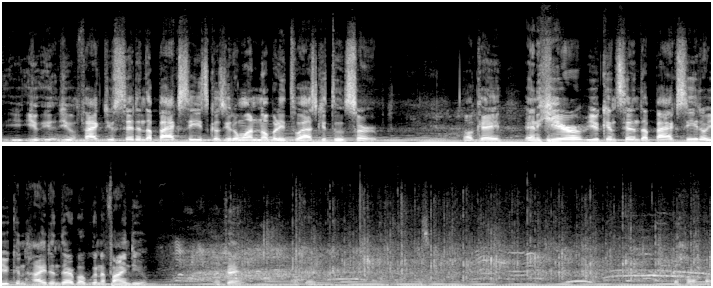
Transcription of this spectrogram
you, you, you in fact, you sit in the back seats because you don't want nobody to ask you to serve. Okay? And here, you can sit in the back seat or you can hide in there, but we're gonna find you. Okay? Okay?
